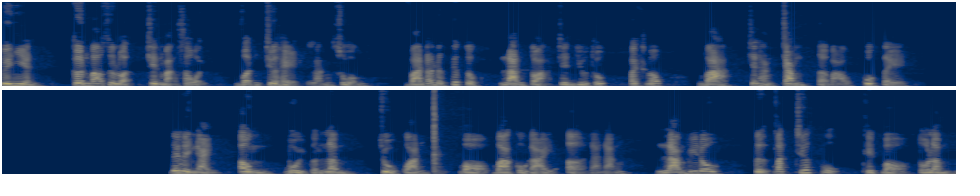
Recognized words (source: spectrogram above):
Tuy nhiên, cơn bão dư luận trên mạng xã hội vẫn chưa hề lắng xuống và đã được tiếp tục lan tỏa trên YouTube, Facebook và trên hàng trăm tờ báo quốc tế. Đây là hình ảnh ông Bùi Tuấn Lâm, chủ quán bò ba cô gái ở Đà Nẵng, làm video tự bắt trước vụ thịt bò Tô Lâm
